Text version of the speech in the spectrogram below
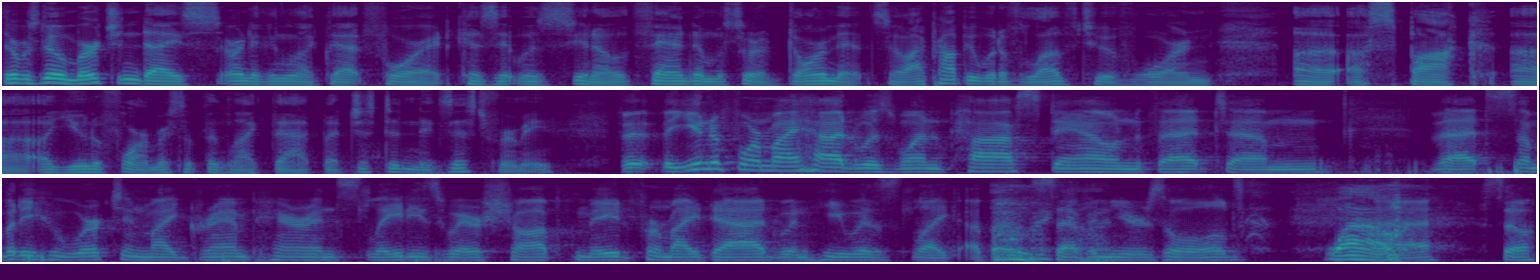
There was no merchandise or anything like that for it because it was you know fandom was sort of dormant. So I probably would have loved to have worn a, a Spock uh, a uniform or something like that, but just didn't exist for me. The the uniform I had was one passed down that. Um, that somebody who worked in my grandparents' ladies' wear shop made for my dad when he was like oh about oh seven God. years old. Wow! Uh, so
